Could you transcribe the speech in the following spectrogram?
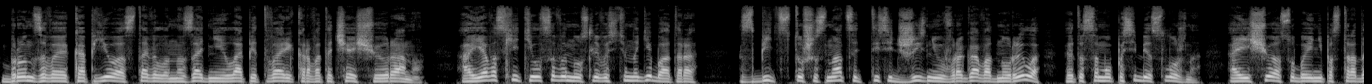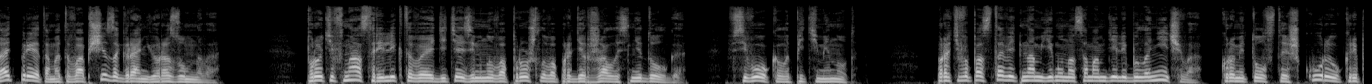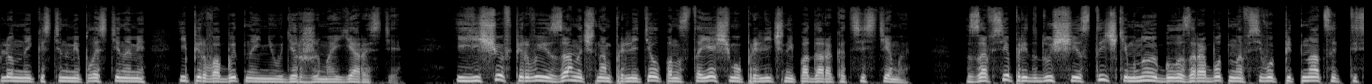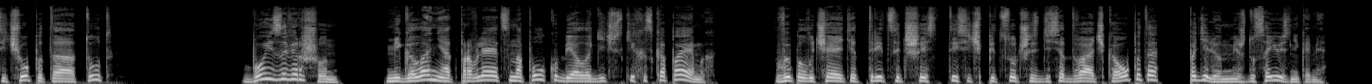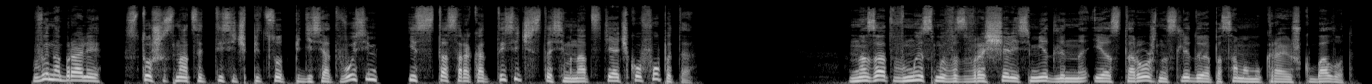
Бронзовое копье оставило на задней лапе твари кровоточащую рану, а я восхитился выносливостью нагибатора. Сбить 116 тысяч жизней у врага в одно рыло — это само по себе сложно, а еще особо и не пострадать при этом — это вообще за гранью разумного. Против нас реликтовое дитя земного прошлого продержалось недолго. Всего около пяти минут. Противопоставить нам ему на самом деле было нечего, кроме толстой шкуры, укрепленной костяными пластинами и первобытной неудержимой ярости. И еще впервые за ночь нам прилетел по-настоящему приличный подарок от системы. За все предыдущие стычки мною было заработано всего 15 тысяч опыта, а тут... Бой завершен. Мегалания отправляется на полку биологических ископаемых. Вы получаете 36 562 очка опыта, поделен между союзниками. Вы набрали 116 558 из 140 117 очков опыта. Назад в мыс мы возвращались медленно и осторожно, следуя по самому краюшку болот.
